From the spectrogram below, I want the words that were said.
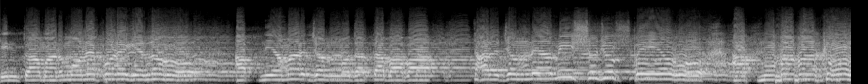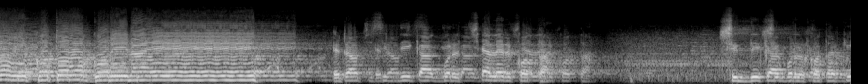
কিন্তু আমার মনে পড়ে গেল, আপনি আমার জন্মদাতা বাবা, তার জন্য আমি সুযোগ পেয়েও আপনি বাবাকে কত করে নাই। এটা হচ্ছে সিদ্দিক আকবরের ছেলের কথা। সিদ্দিক আকবরের কথা কি?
